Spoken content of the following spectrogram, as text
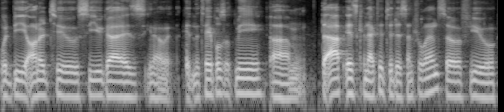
would be honored to see you guys. You know, hitting the tables with me. Um, the app is connected to Decentraland, so if you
